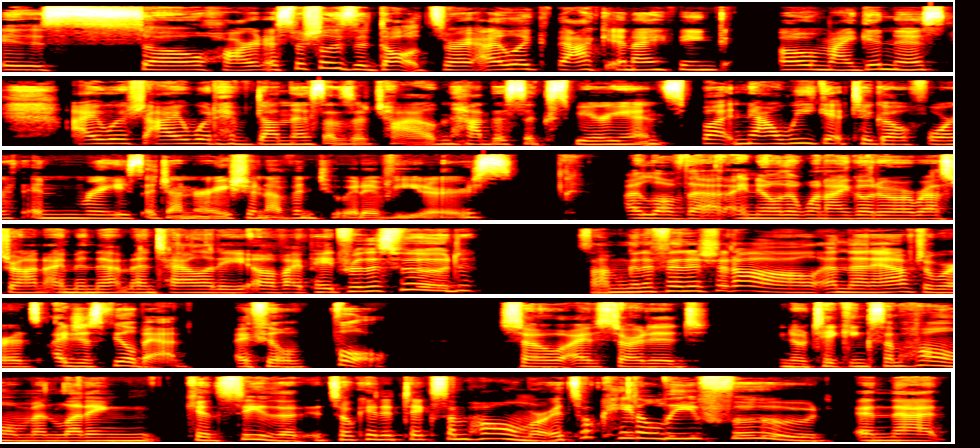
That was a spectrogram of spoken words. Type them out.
is so hard, especially as adults, right? I look back and I think, oh my goodness, I wish I would have done this as a child and had this experience. But now we get to go forth and raise a generation of intuitive eaters. I love that. I know that when I go to a restaurant, I'm in that mentality of I paid for this food, so I'm going to finish it all. And then afterwards, I just feel bad. I feel full. So I've started, you know, taking some home and letting kids see that it's okay to take some home or it's okay to leave food. And that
